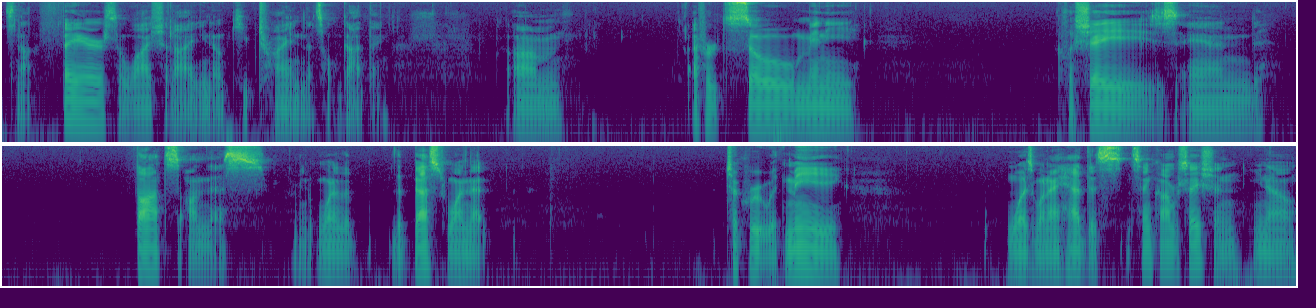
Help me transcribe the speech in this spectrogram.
it's not fair. So why should I, you know, keep trying this whole God thing? Um, I've heard so many cliches and thoughts on this. I mean, one of the the best one that took root with me was when I had this same conversation. You know,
